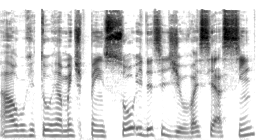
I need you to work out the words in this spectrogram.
algo que tu realmente pensou e decidiu. Vai ser assim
